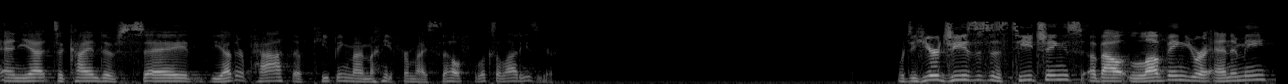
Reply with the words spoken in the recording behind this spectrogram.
and yet to kind of say the other path of keeping my money for myself looks a lot easier. Or to hear Jesus' teachings about loving your enemy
